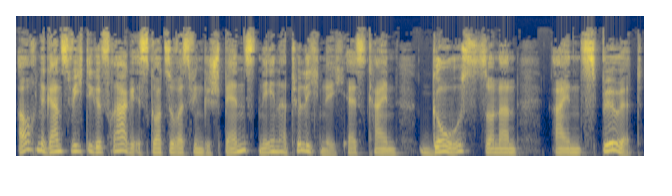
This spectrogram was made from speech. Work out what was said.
Auch eine ganz wichtige Frage. Ist Gott sowas wie ein Gespenst? Nee, natürlich nicht. Er ist kein Ghost, sondern ein Spirit.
